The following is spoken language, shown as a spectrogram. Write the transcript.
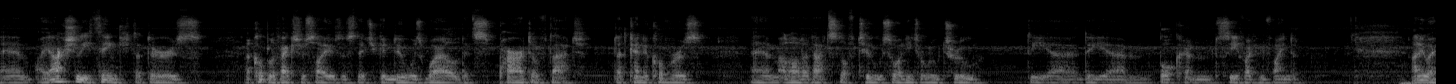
um, I actually think that there's a couple of exercises that you can do as well. That's part of that that kind of covers um, a lot of that stuff too. So I need to root through the uh, the um, book and see if I can find it. Anyway,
